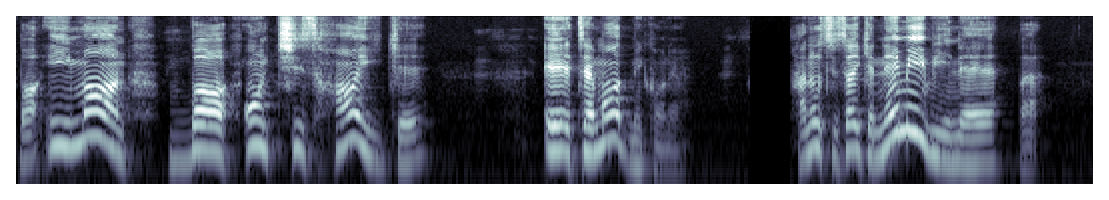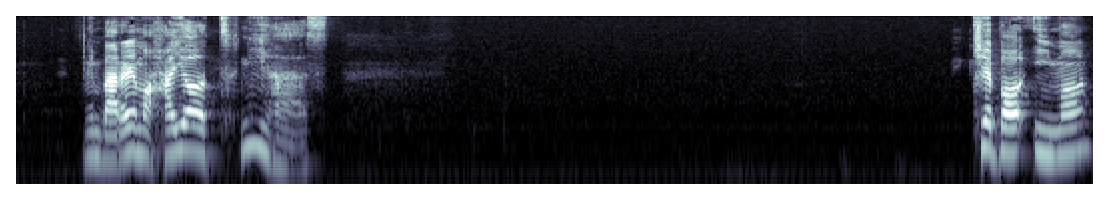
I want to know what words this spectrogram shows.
با ایمان با اون چیزهایی که اعتماد می‌کنه. هنوز چیزهایی که نمی‌بینه و این برای ما حیاتی هست که با ایمان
